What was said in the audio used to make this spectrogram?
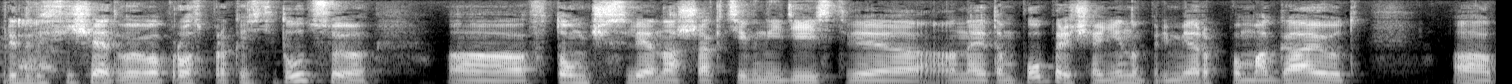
Предвосхищая твой вопрос про Конституцию, э, в том числе наши активные действия на этом поприще, они, например, помогают э,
